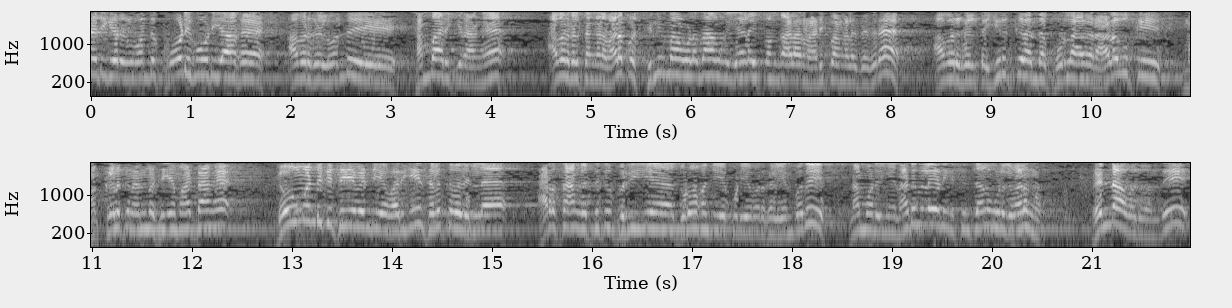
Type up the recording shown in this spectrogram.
நடிகர்கள் வந்து கோடி கோடியாக அவர்கள் வந்து சம்பாதிக்கிறாங்க. அவர்கள் தங்களை வளர்ப்ப சினிமாவில் தான் அவங்க ஏழை பங்காளர் நடிப்பாங்களே தவிர அவர்கள்ட்ட இருக்கிற அந்த பொருளாதார அளவுக்கு மக்களுக்கு நன்மை செய்ய மாட்டாங்க. கவர்மெண்ட்டுக்கு செய்ய வேண்டிய வரியை செலுத்துவதில்லை. அரசாங்கத்துக்கு பெரிய துரோகம் செய்யக்கூடியவர்கள் என்பது நம்முடைய நடுநிலையை நீங்க செஞ்சாலும் உங்களுக்கு விளங்கும். ரெண்டாவது வந்து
